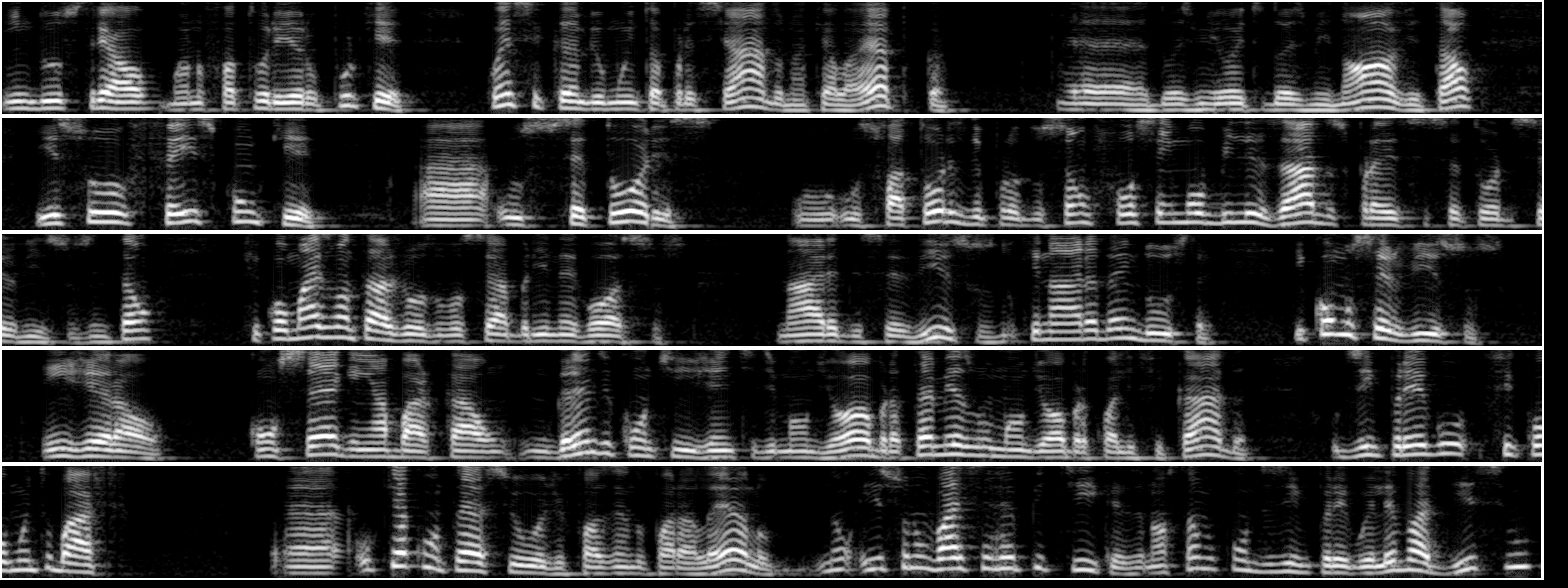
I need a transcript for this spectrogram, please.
industrial, manufatureiro. Por quê? Com esse câmbio muito apreciado naquela época, é, 2008, 2009 e tal, isso fez com que ah, os setores, o, os fatores de produção fossem mobilizados para esse setor de serviços. Então, ficou mais vantajoso você abrir negócios na área de serviços do que na área da indústria. E como os serviços, em geral, conseguem abarcar um, um grande contingente de mão de obra, até mesmo mão de obra qualificada, o desemprego ficou muito baixo. É, o que acontece hoje, fazendo paralelo, não, isso não vai se repetir. Quer dizer, nós estamos com um desemprego elevadíssimo.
